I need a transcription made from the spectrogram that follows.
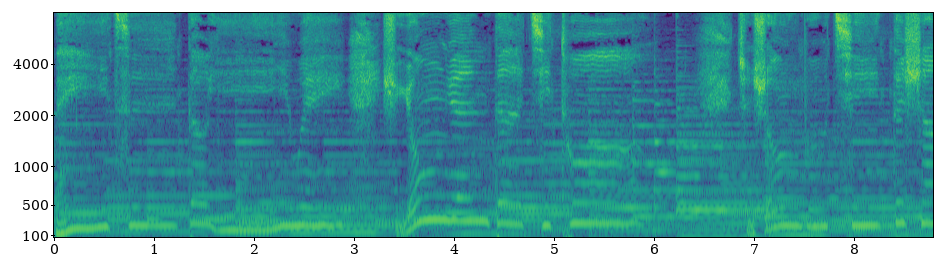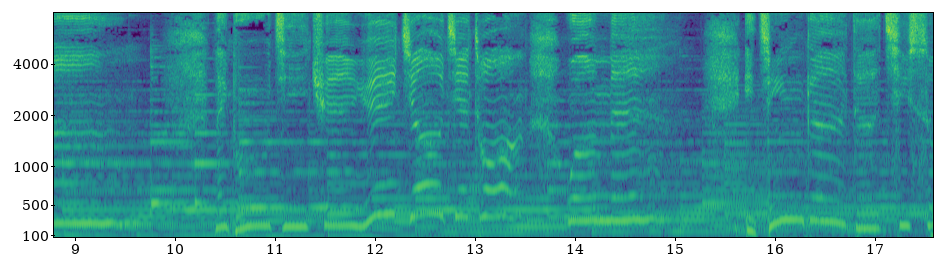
每一次都以为是永远的寄托承受不起的伤来不及痊愈就解脱我们已经各得其所。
